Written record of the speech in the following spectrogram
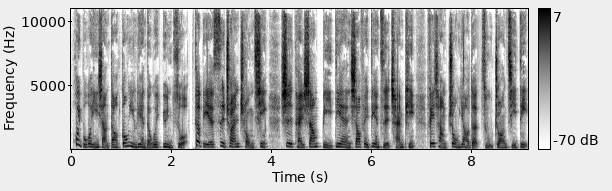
会不会影响到供应链的运运作。特别四川重庆是台商笔电消费电子产品非常重要的组装基地，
